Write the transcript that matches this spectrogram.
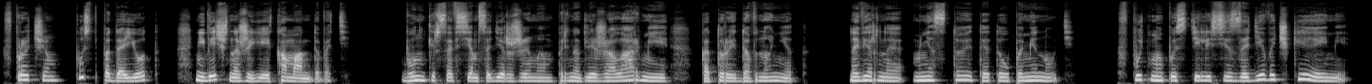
Впрочем, пусть подает, не вечно же ей командовать. Бункер со всем содержимым принадлежал армии, которой давно нет. Наверное, мне стоит это упомянуть. В путь мы пустились из-за девочки Эми.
